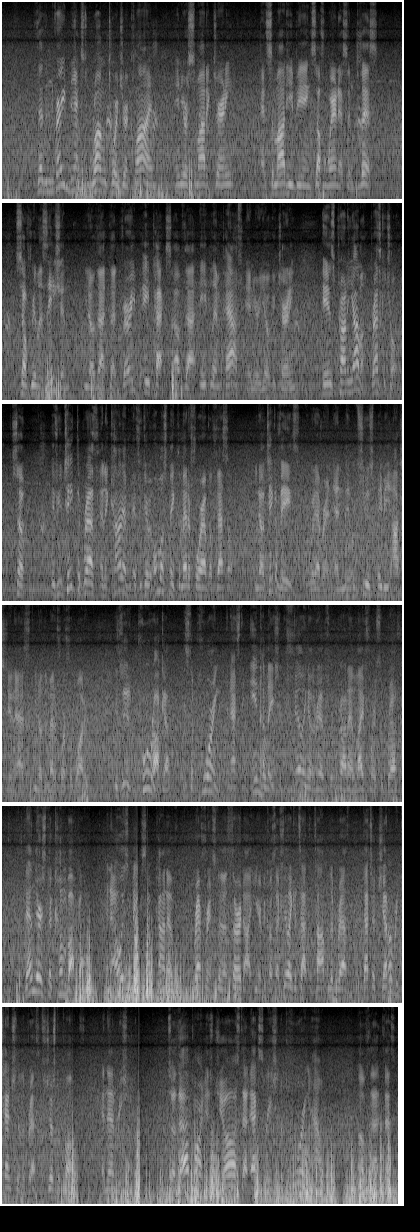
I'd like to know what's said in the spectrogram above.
Then the very next rung towards your climb in your somatic journey, and samadhi being self-awareness and bliss, self-realization, you know, that, that very apex of that eight-limb path in your yogic journey is pranayama, breath control. So if you take the breath and it kind of, if you could almost make the metaphor of a vessel, you know, take a vase or whatever, and, and choose maybe oxygen as you know the metaphor for water. Is it puraka? Is the pouring, and that's the inhalation, the filling of the ribs with prana and life force and breath. Then there's the kumbhaka, and I always make some kind of reference to the third eye here because I feel like it's at the top of the breath. That's a general retention of the breath. It's just a pause, and then rechaka. So that part is just that exhalation, the pouring out of that vessel.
